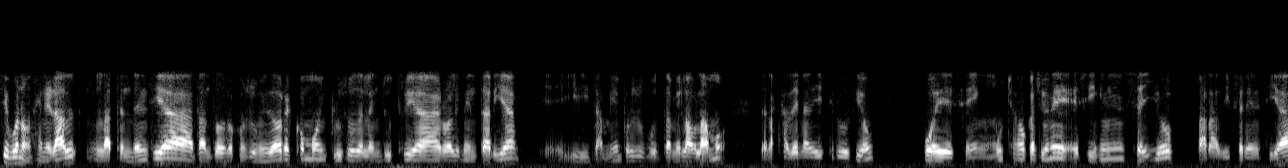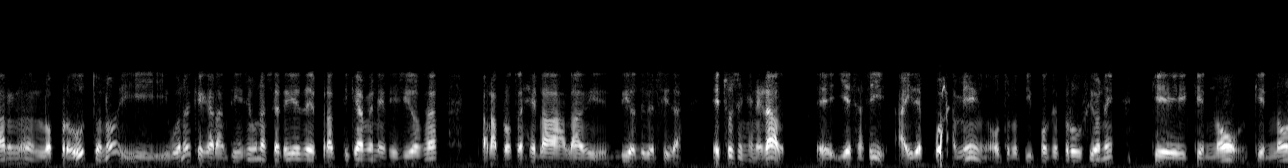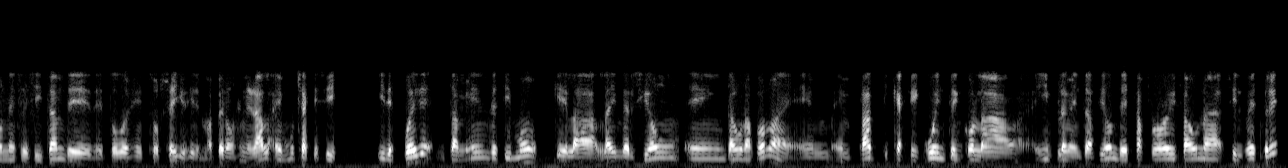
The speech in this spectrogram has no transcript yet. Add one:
Sí, bueno, en general la tendencia tanto de los consumidores como incluso de la industria agroalimentaria eh, y también, por supuesto, también lo hablamos de las cadenas de distribución, pues en muchas ocasiones exigen sellos para diferenciar los productos, ¿no? Y, bueno, que garanticen una serie de prácticas beneficiosas para proteger la, biodiversidad. Esto es en general. Eh, y es así. Hay después también otro tipo de producciones que, que no que no necesitan de, todos estos sellos y demás, pero en general hay muchas que sí y después también decimos que la, la inversión en, de alguna forma en, en, prácticas que cuenten con la implementación de esta flora y fauna silvestre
